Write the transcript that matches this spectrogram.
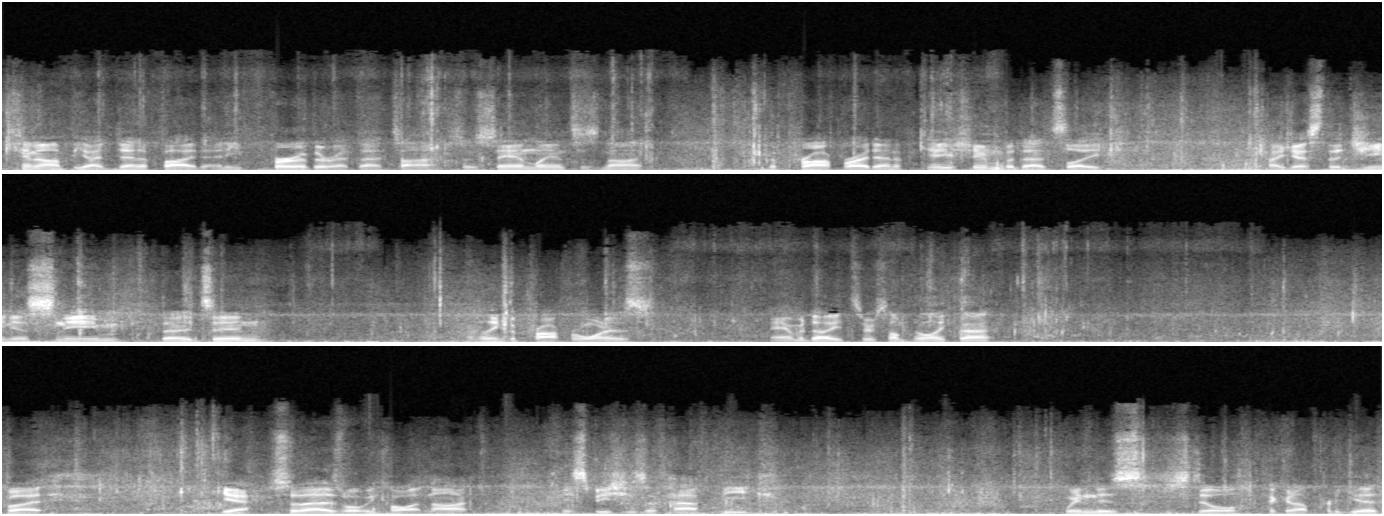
cannot be identified any further at that time. So sand lance is not the proper identification, but that's like, I guess the genus name that it's in. I think the proper one is Amidites or something like that. But yeah, so that is what we call it, not a species of half beak. Wind is still picking up pretty good.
